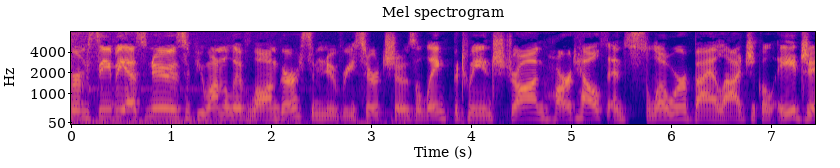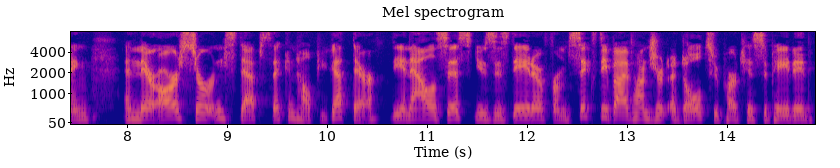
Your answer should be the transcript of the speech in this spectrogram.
From CBS News, if you want to live longer, some new research shows a link between strong heart health and slower biological aging. And there are certain steps that can help you get there. The analysis uses data from 6,500 adults who participated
